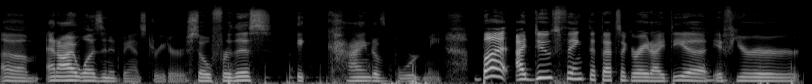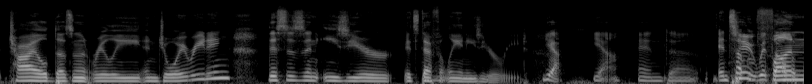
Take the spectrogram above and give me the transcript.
Um, and I was an advanced reader, so for this, it kind of bored me. But I do think that that's a great idea Mm-hmm. if your child doesn't really enjoy reading. This is an easier. It's Mm-hmm. definitely an easier read Yeah, yeah, and uh, and too, something with all the fun and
